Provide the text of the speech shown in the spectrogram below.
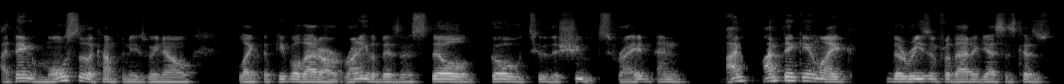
I think most of the companies we know like the people that are running the business still go to the shoots right and i'm i'm thinking like the reason for that i guess is because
